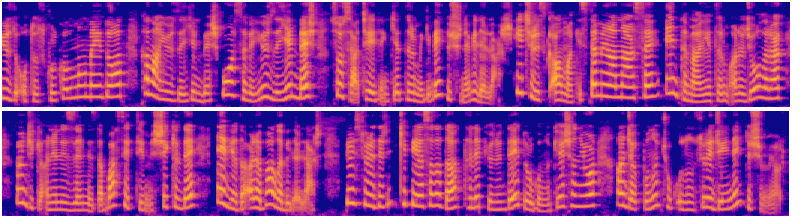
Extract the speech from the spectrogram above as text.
%30 kur korumalı mevduat, kalan %25 borsa ve %25 sosyal trading yatırımı gibi düşünebilirler. Hiç risk almak istemeyenlerse en temel yatırım aracı olarak önceki analizlerimizde bahsettiğimiz şekilde ev ya da araba alabilirler. Bir süredir iki piyasada da talep yönünde durgunluk yaşanıyor ancak bunun çok uzun süreceğini düşünmüyorum.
